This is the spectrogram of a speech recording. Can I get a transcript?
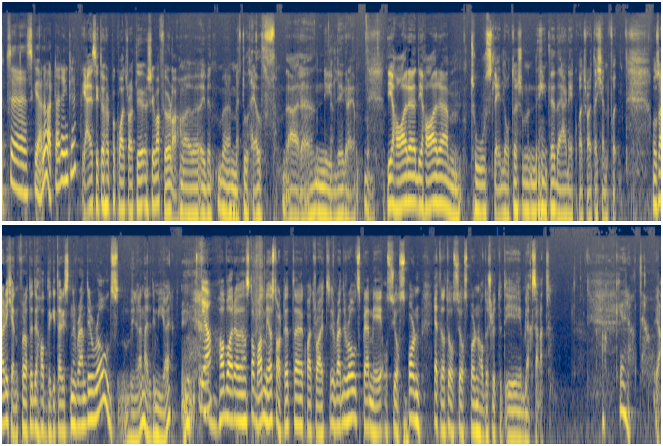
ut. Jeg Skulle gjerne vært der, egentlig. Jeg sitter og hører på Quiet Right-skiva før, da, Øyvind. Metal Health. Det er en nydelig greie. De har, de har to Slade-låter som egentlig det er det Quiet Right er kjent for. Og så er de kjent for at de hadde gitaristen Randy Rhodes. Nå begynner jeg å nerde mye her. Ja. Han var, han var med og startet Quiet Right. Randy Rhodes ble med i Ossie Osborne etter at Ossie Osborne hadde sluttet i Black Sabbath. Akkurat, ja. Ja.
